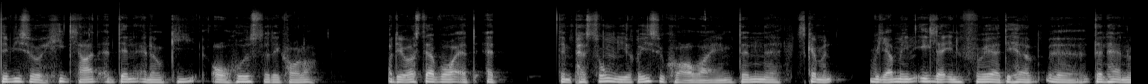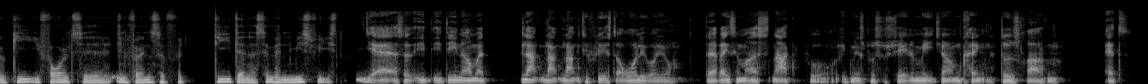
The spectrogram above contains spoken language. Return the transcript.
det viser jo helt klart, at den analogi overhovedet slet ikke holder. Og det er også der, hvor at, at den personlige risikoafvejning, den øh, skal man, vil jeg mene, ikke lade influere det her, øh, den her analogi i forhold til influenza, fordi den er simpelthen misvist. Ja, altså ideen om, at langt, langt, langt de fleste overlever jo. Der er rigtig meget snak på, ikke mindst på sociale medier, omkring dødsraten, at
